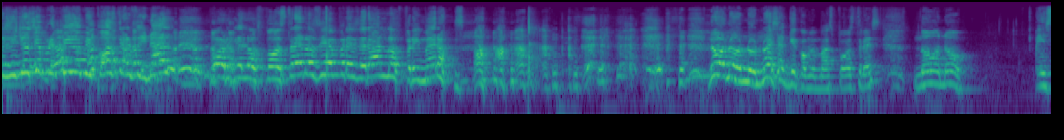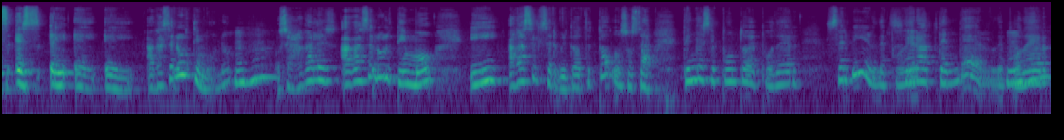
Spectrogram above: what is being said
Dice, yo siempre pido mi postre al final, porque los postreros siempre serán los primeros. No, no, no, no es el que come más postres. No, no. Es, es el, el, el- hágase el último, ¿no? O sea, hágales, hágase el último y hágase el servidor de todos. O sea, tenga ese punto de poder servir, de poder atender, de poder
